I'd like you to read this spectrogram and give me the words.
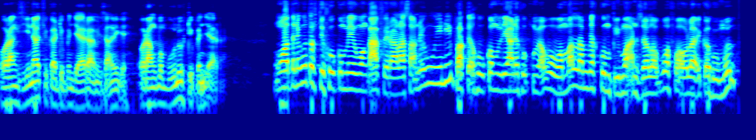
Orang zina juga di penjara misalnya, orang pembunuh di penjara. Ngoten niku terus dihukumi wong kafir alasane ini pakai hukum liyane hukum Allah wa malam yakum bima anzalallah fa ulaika humul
